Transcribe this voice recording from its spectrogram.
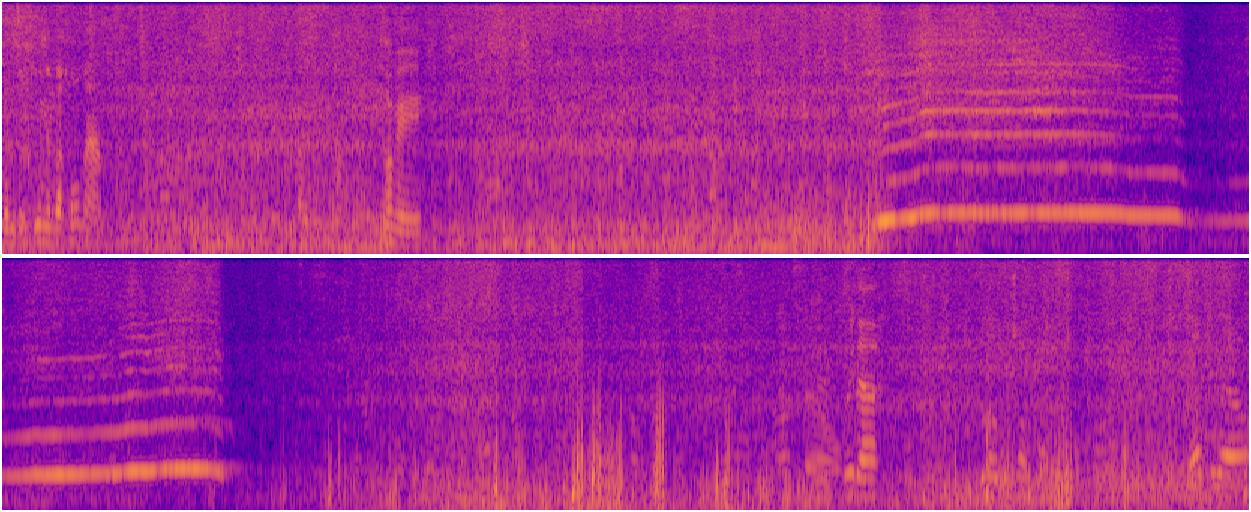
Komt de groene wagon aan. Oké. Goeiedag. Ook eens op. Dankjewel.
